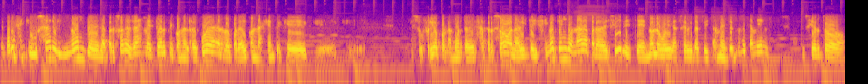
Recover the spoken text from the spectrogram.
me parece que usar el nombre de la persona ya es meterte con el recuerdo, por ahí con la gente que, sufrió por la muerte de esa persona, ¿viste? Y si no tengo nada para decir, este, no lo voy a hacer gratuitamente. Entonces también un cierto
